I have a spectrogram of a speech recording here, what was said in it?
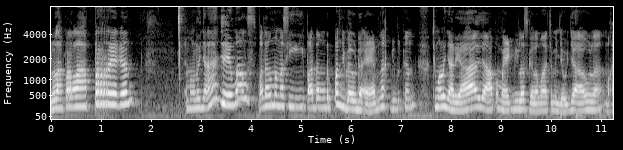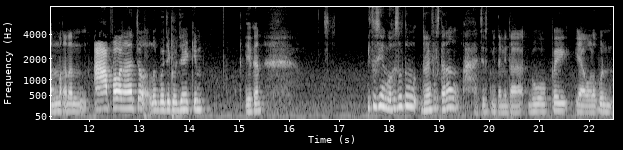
Lu lapar-lapar ya kan? Emang lu nya aja yang males. Padahal mah nasi padang depan juga udah enak gitu kan. Cuma lu nyari aja apa McD lah segala macam yang jauh-jauh lah. Makanan-makanan apa lah ngaco. Lu gojek-gojekin. Iya kan? Itu sih yang gue kesel tuh driver sekarang anjir minta-minta GoPay ya walaupun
